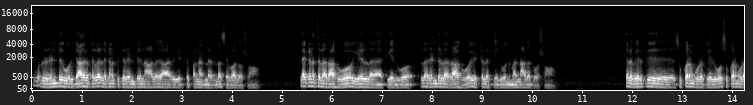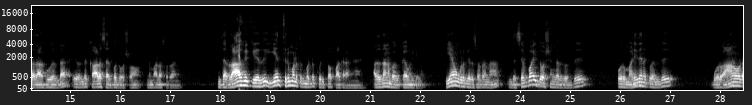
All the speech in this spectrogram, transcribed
ஒரு ரெண்டு ஒரு ஜாதகத்தில் லக்னத்துக்கு ரெண்டு நாலு ஆறு எட்டு பன்னெண்டில் இருந்தால் செவ்வாய் தோஷம் லக்னத்தில் ராகுவோ ஏழில் கேதுவோ இல்லை ரெண்டில் ராகுவோ எட்டில் கேதுவோ இந்த மாதிரி நாகதோஷம். சில பேருக்கு சுக்கரன் கூட கேதுவோ சுக்கரன் கூட ராகுவோ இருந்தால் இது வந்து கால சர்ப்பதோஷம் இந்த மாதிரிலாம் சொல்கிறாங்க இந்த ராகு கேது ஏன் திருமணத்துக்கு மட்டும் குறிப்பாக பார்க்குறாங்க அதை தான் நம்ம கவனிக்கணும். ஏன் உங்களுக்கு இதை சொல்கிறேன்னா இந்த செவ்வாய் தோஷங்கிறது வந்து ஒரு மனிதனுக்கு வந்து ஒரு ஆணோட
